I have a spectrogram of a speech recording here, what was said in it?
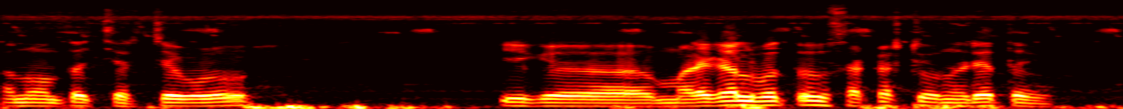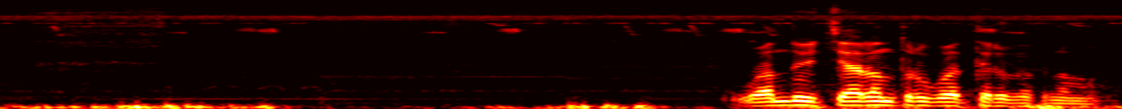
ಅನ್ನುವಂಥ ಚರ್ಚೆಗಳು ಈಗ ಮಳೆಗಾಲ ಬತ್ತು ಸಾಕಷ್ಟು ನಡೆಯುತ್ತವೆ ಒಂದು ವಿಚಾರ ಅಂತೂ ಗೊತ್ತಿರ್ಬೇಕು ನಮಗೆ.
